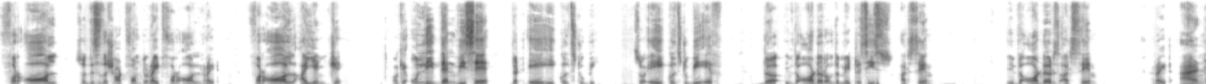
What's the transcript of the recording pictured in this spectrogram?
for all. So this is the short form to write for all, right? For all i and j. Okay, only then we say that A equals to B. So A equals to B if the if the order of the matrices are same, if the orders are same, right, and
